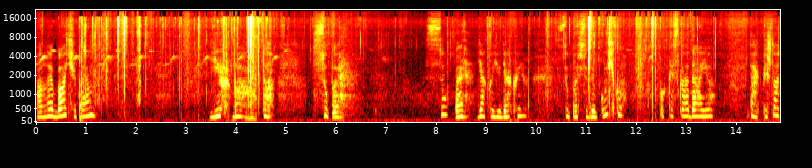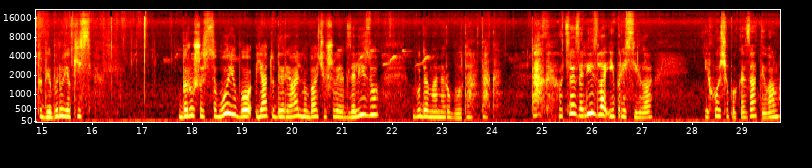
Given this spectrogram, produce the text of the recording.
але бачу там їх багато. Супер. Супер. Дякую, дякую. Супер сюди в кучку, поки складаю. Так, пішла туди, беру якісь. Беру щось з собою, бо я туди реально бачу, що як залізу, буде в мене робота. Так. Так, оце залізла і присіла. І хочу показати вам,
